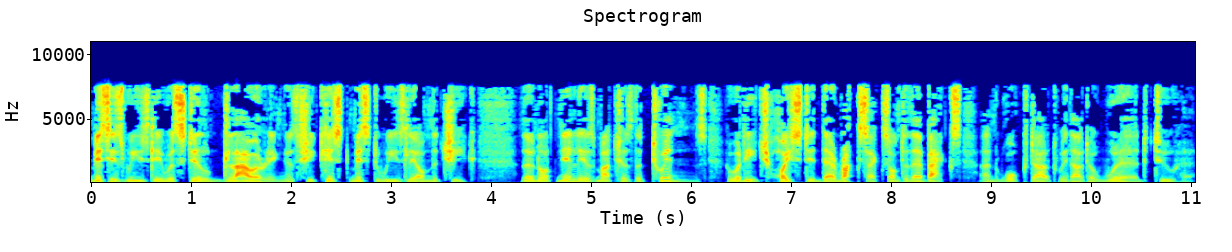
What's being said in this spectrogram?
Mrs. Weasley was still glowering as she kissed Mr. Weasley on the cheek, though not nearly as much as the twins, who had each hoisted their rucksacks onto their backs and walked out without a word to her.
